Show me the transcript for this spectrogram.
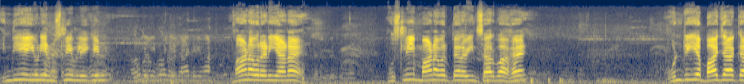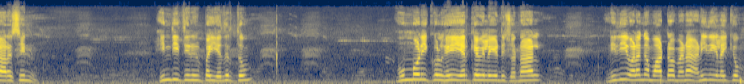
இந்திய யூனியன் முஸ்லீம் லீக்கின் மாணவர் அணியான முஸ்லீம் மாணவர் பேரவையின் சார்பாக ஒன்றிய பாஜக அரசின் ஹிந்தி திணிப்பை எதிர்த்தும் மும்மொழி கொள்கையை ஏற்கவில்லை என்று சொன்னால் நிதி வழங்க மாட்டோம் என அநீதி இழைக்கும்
